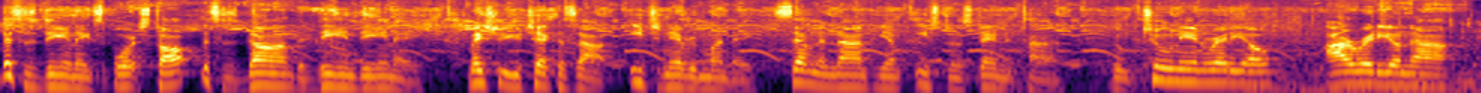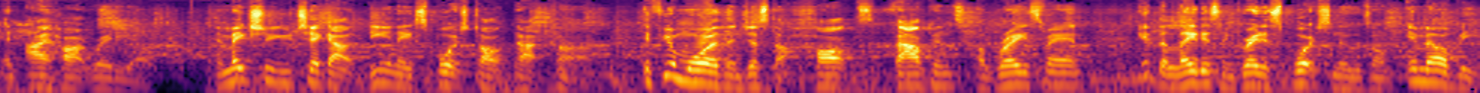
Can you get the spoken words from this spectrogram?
This is DNA Sports Talk. This is Don, the D and DNA. Make sure you check us out each and every Monday, 7 to 9 p.m. Eastern Standard Time through TuneIn Radio, iRadio Now, and iHeartRadio. And make sure you check out DNASportsTalk.com. If you're more than just a Hawks, Falcons, or Braves fan, get the latest and greatest sports news on MLB,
